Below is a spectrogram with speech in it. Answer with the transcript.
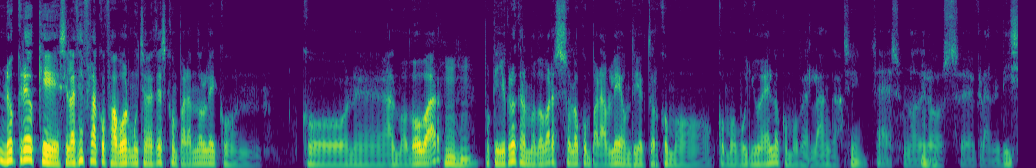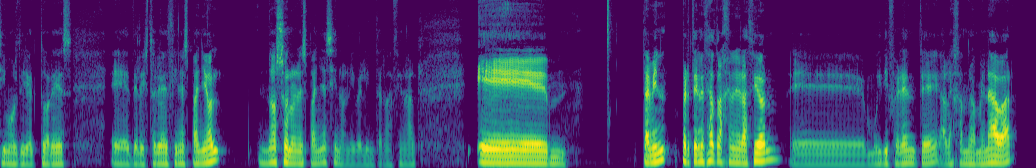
no creo que se le hace flaco favor muchas veces comparándole con, con eh, Almodóvar, porque yo creo que Almodóvar es solo comparable a un director como, como Buñuel o como Berlanga. Sí. O sea, es uno de los eh, grandísimos directores eh, de la historia del cine español, no solo en España, sino a nivel internacional. Eh, también pertenece a otra generación, eh, muy diferente, Alejandro Amenábar,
